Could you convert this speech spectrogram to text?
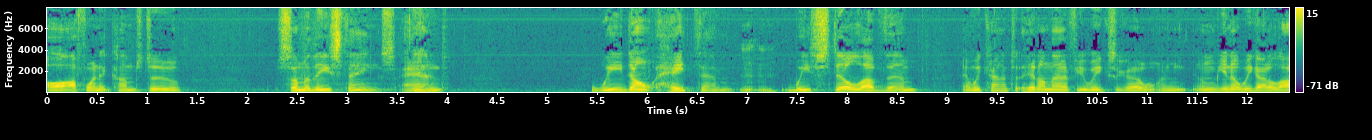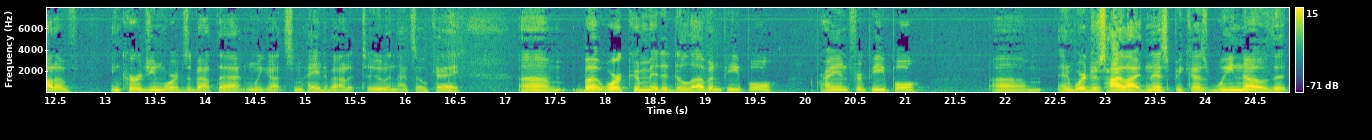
off when it comes to some of these things. And we don't hate them. We still love them. And we kind of t- hit on that a few weeks ago. And, um, you know, we got a lot of encouraging words about that, and we got some hate about it too, and that's okay. Um, but we're committed to loving people, praying for people. Um, and we're just highlighting this because we know that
